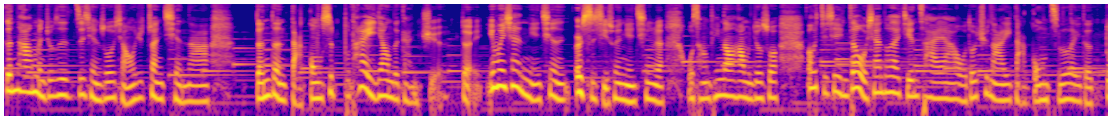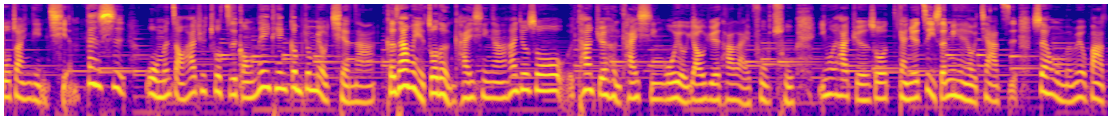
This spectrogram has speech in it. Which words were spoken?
跟他们就是之前说想要去赚钱啊。等等，打工是不太一样的感觉，对，因为现在年轻人二十几岁年轻人，我常听到他们就说：“哦，姐姐，你知道我现在都在兼差啊，我都去哪里打工之类的，多赚一点钱。”但是我们找他去做志工那一天根本就没有钱啊，可是他们也做得很开心啊。他就说他觉得很开心，我有邀约他来付出，因为他觉得说感觉自己生命很有价值。虽然我们没有办法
